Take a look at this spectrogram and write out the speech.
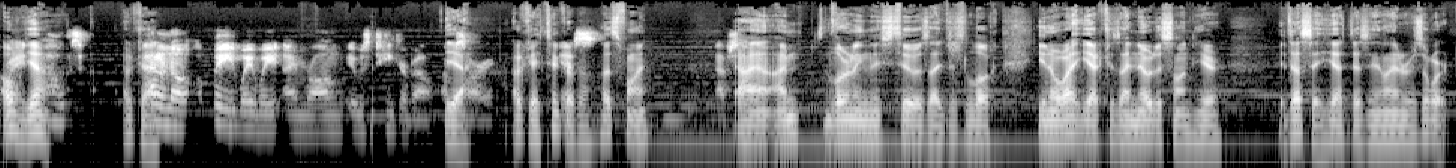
Oh Right. yeah, oh, it- okay. I don't know. Wait, wait, wait. I'm wrong. It was Tinkerbell. I'm yeah, sorry. okay, Tinkerbell. Yes. That's fine. Absolutely. I, I'm learning these too as I just look. You know what? Yeah, because I notice on here it does say yeah Disneyland Resort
